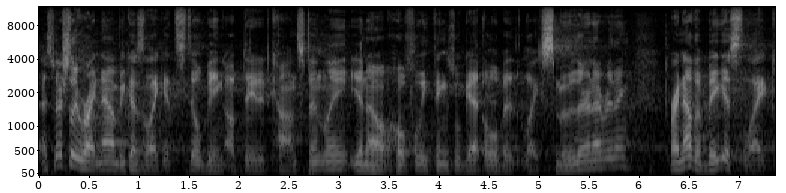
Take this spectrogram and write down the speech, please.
especially right now because like it's still being updated constantly. You know, hopefully things will get a little bit like smoother and everything. Right now, the biggest like,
